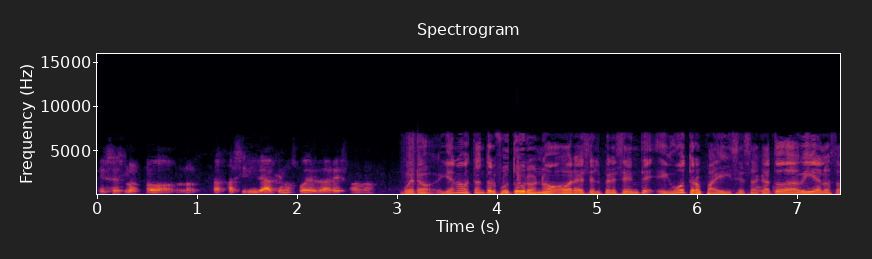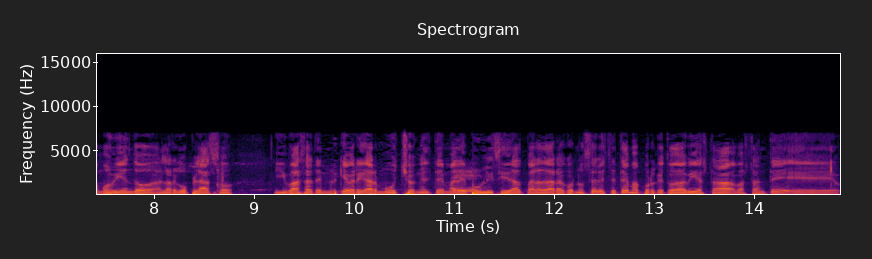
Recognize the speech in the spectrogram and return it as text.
Esa es la facilidad que nos puede dar esto, ¿no? Bueno, ya no es tanto el futuro, ¿no? Ahora es el presente en otros países. Acá todavía lo estamos viendo a largo plazo y vas a tener que bregar mucho en el tema de publicidad para dar a conocer este tema porque todavía está bastante eh,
